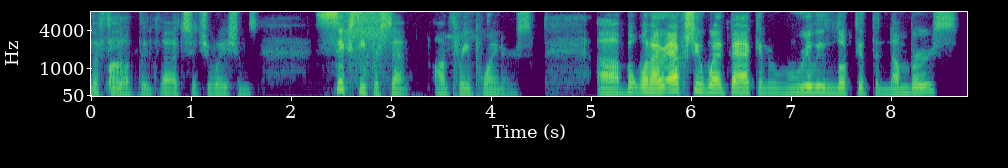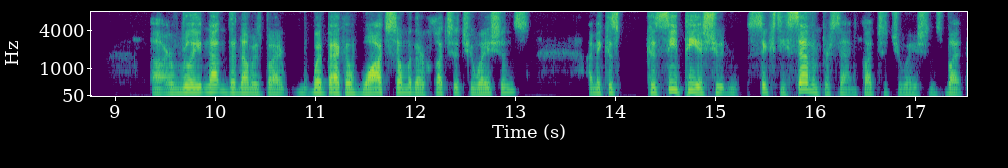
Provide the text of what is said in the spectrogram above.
the field wow. in clutch situations, 60% on three pointers. Uh, but when I actually went back and really looked at the numbers, uh, or really not the numbers, but I went back and watched some of their clutch situations. I mean, because because CP is shooting 67% in clutch situations, but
